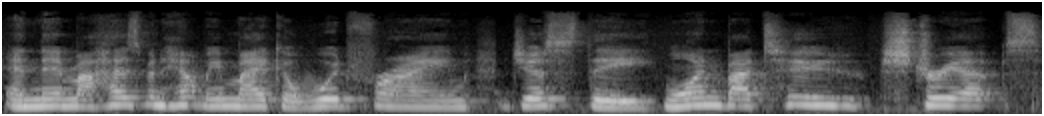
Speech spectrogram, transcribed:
and then my husband helped me make a wood frame, just the one by two strips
